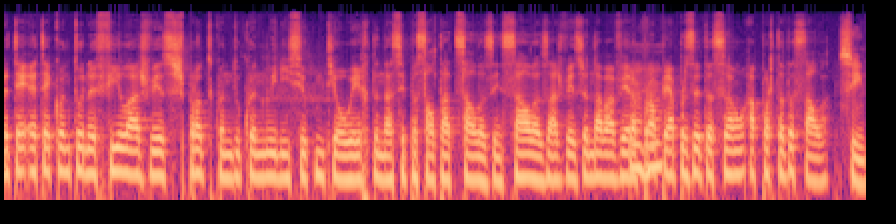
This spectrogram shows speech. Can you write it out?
até, até quando estou na fila, às vezes, pronto, quando, quando no início eu cometia o erro de andar sempre a saltar de salas em salas, às vezes andava a ver a própria apresentação à porta da sala. Sim,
